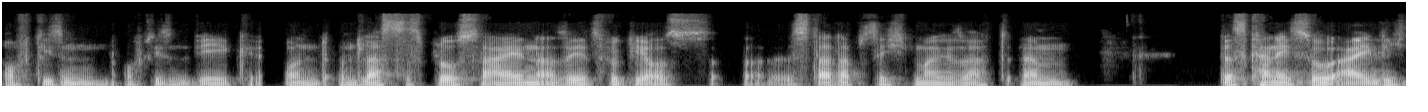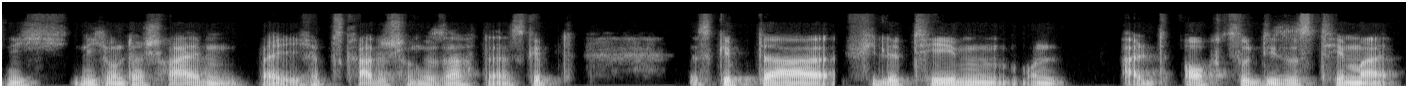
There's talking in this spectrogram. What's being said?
auf diesen, auf diesen Weg und, und lasst es bloß sein. Also jetzt wirklich aus äh, Startup-Sicht mal gesagt, ähm, das kann ich so eigentlich nicht, nicht unterschreiben, weil ich habe es gerade schon gesagt, es gibt, es gibt da viele Themen und halt auch so dieses Thema,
